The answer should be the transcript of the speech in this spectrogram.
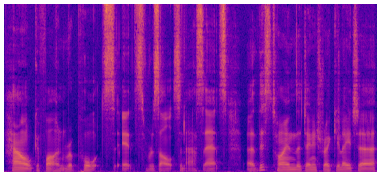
how Gefion reports its results and assets. Uh, this time, the Danish regulator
